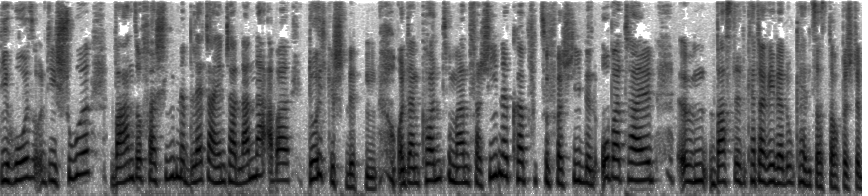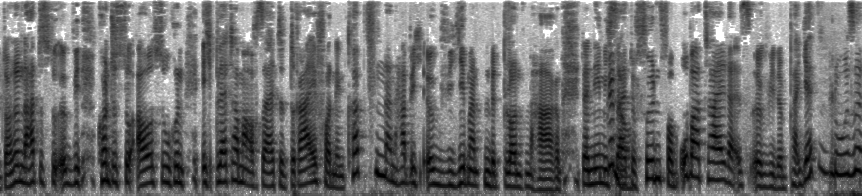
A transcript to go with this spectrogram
die Hose und die Schuhe waren so verschiedene Blätter hintereinander, aber durchgeschnitten. Und dann konnte man verschiedene Köpfe zu verschiedenen Oberteilen ähm, basteln. Katharina, du kennst das doch bestimmt noch. ne? Dann hattest du irgendwie, konntest du aussuchen, ich blätter mal auf Seite drei von den Köpfen, dann habe ich irgendwie jemanden mit blonden Haaren. Dann nehme ich Genau. Seite fünf vom Oberteil, da ist irgendwie eine Paillettenbluse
